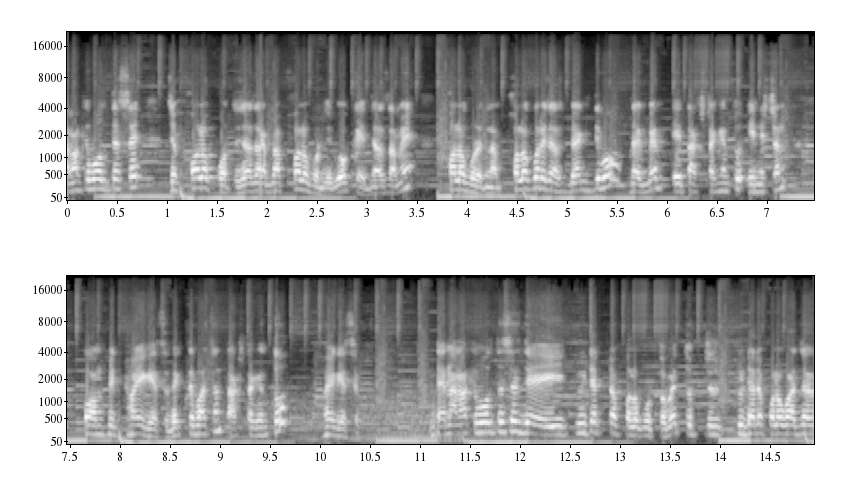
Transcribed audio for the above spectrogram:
আমাকে বলতেছে যে ফলো করতে। যা আমরা ফলো করে দিব। ওকে জাস্ট আমি ফলো করে দিলাম। ফলো করে জাস্ট ব্যাক দিব। দেখবেন এই টাস্কটা কিন্তু ইনস্ট্যান্ট কমপ্লিট হয়ে গেছে। দেখতে পাচ্ছেন টাস্কটা কিন্তু হয়ে গেছে। দেন আমাকে বলতেছে যে, এই টুইটারটা ফলো করতে হবে। তো টুইটারে ফলো করার জন্য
